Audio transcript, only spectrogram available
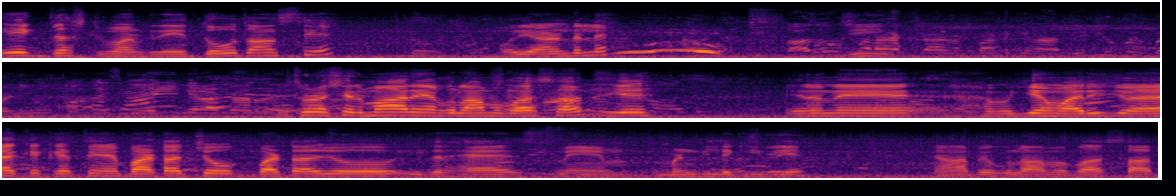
एक दस डिमांड कर। रहे दो दांत से है और ये अंडल है। जी। ये थोड़ा शर्मा रहे हैं गुलाम अब्बास साहब। ये इन्होंने हम ये हमारी जो है क्या कहते हैं बाटा चौक बाटा जो इधर है इसमें मंडी लगी हुई है। यहाँ पे गुलाम अब्बास साहब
